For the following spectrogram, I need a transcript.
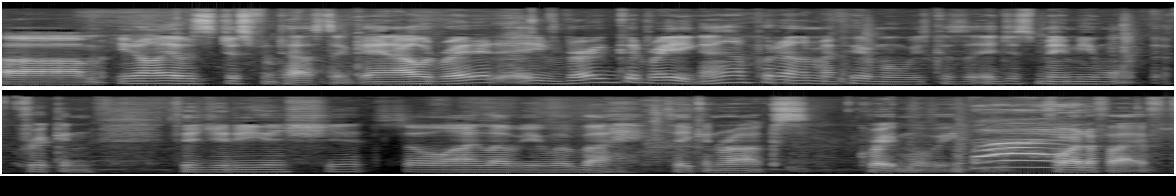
Um, you know, it was just fantastic, and I would rate it a very good rating. I'm gonna put it on my favorite movies because it just made me want freaking fidgety and shit. So I love you. Bye bye. Taken rocks. Great movie. Bye. Four out of five.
